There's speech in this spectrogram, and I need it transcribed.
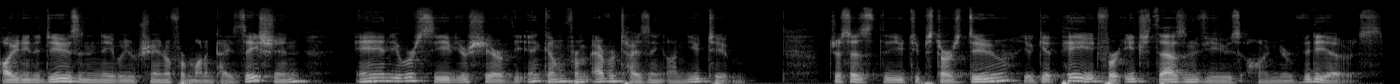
All you need to do is enable your channel for monetization, and you'll receive your share of the income from advertising on YouTube. Just as the YouTube stars do, you'll get paid for each thousand views on your videos.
